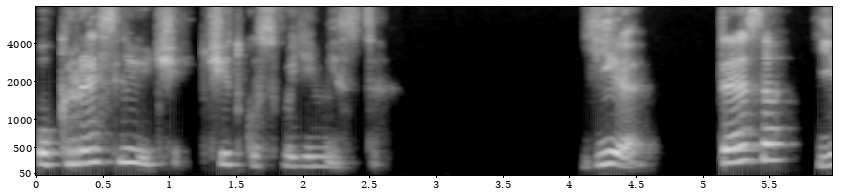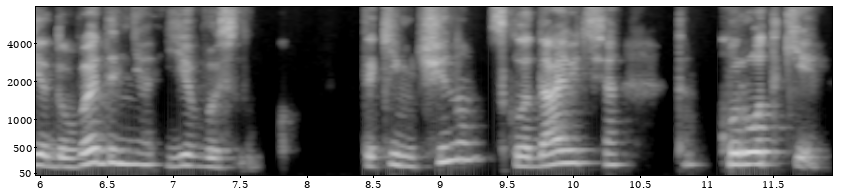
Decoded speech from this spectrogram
окреслюючи чітко своє місце. Є теза, є доведення, є висновок. Таким чином складаються там короткі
